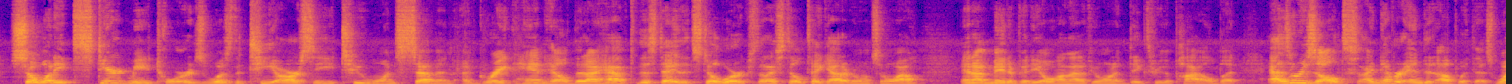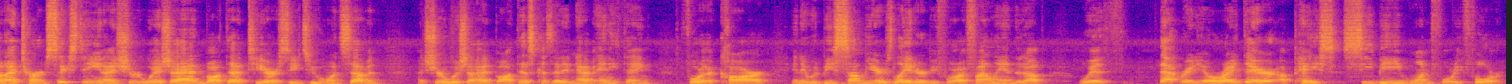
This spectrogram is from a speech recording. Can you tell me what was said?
So what he steered me towards was the TRC-217, a great handheld that I have to this day that still works, that I still take out every once in a while. And I've made a video on that if you want to dig through the pile. But as a result, I never ended up with this. When I turned 16, I sure wish I hadn't bought that TRC-217. I sure wish I had bought this because I didn't have anything for the car. And it would be some years later before I finally ended up with that radio right there, a Pace CB144.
